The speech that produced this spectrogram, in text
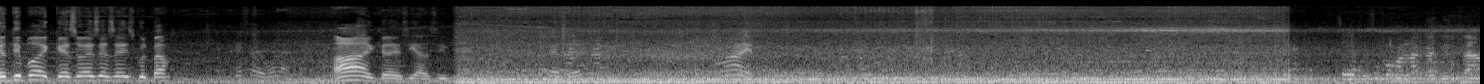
¿Qué tipo de queso es ese, disculpa? Queso de bola. Ah, el que decía, sí. Ay. Sí, es como una galleta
